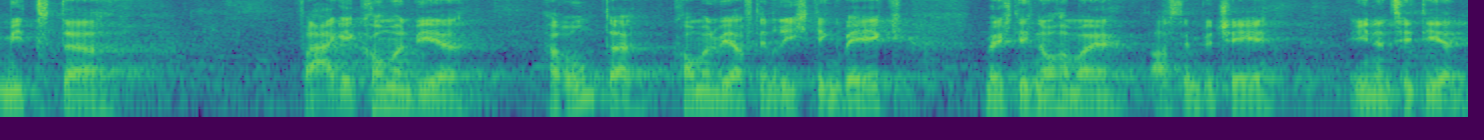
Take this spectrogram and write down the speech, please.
mit der Frage, kommen wir herunter, kommen wir auf den richtigen Weg, möchte ich noch einmal aus dem Budget Ihnen zitieren.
